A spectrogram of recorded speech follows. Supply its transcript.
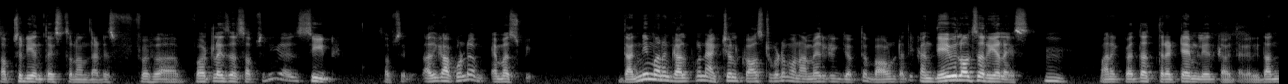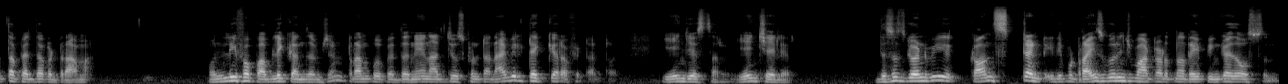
సబ్సిడీ ఎంత ఇస్తున్నాం that is fertiliser subsidy seed subsidy అది కాకుండా ఎంఎస్పి ఇదన్నీ మనం కలుపుకొని యాక్చువల్ కాస్ట్ కూడా మన అమెరికాకి చెప్తే బాగుంటుంది. కానీ దే విల్ ఆల్సో రియలైజ్ మనకి పెద్ద థ్రెట్ ఏం లేదు కవిత గారు. ఇదంతా పెద్ద ఒక drama only for public consumption Trump పెద్ద నేను అది చూసుకుంటాను I will take care of it అంటారు. ఏం చేస్తారు? ఏం చేయలేరు. This is gonna be constant ఇది ఇప్పుడు రైస్ గురించి మాట్లాడుతున్నాం రేపు ఇంకా ఏదో వస్తుంది.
